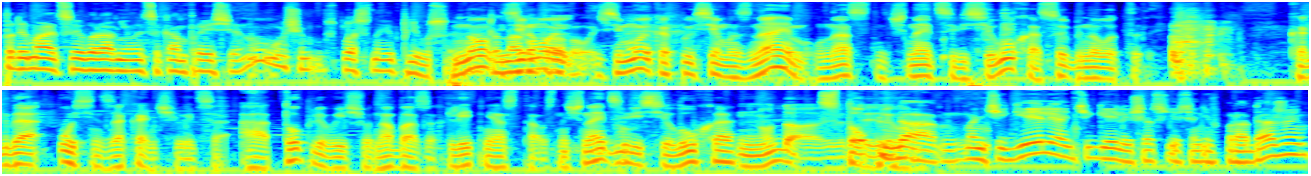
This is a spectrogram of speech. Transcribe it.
поднимается и выравнивается компрессия. Ну, в общем, сплошные плюсы. Но Это зимой, надо зимой, как мы все мы знаем, у нас начинается веселуха, особенно вот когда осень заканчивается, а топлива еще на базах летнее осталось, начинается ну, веселуха ну, да, с топливом. Да, антигели, антигели сейчас есть они в продаже,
